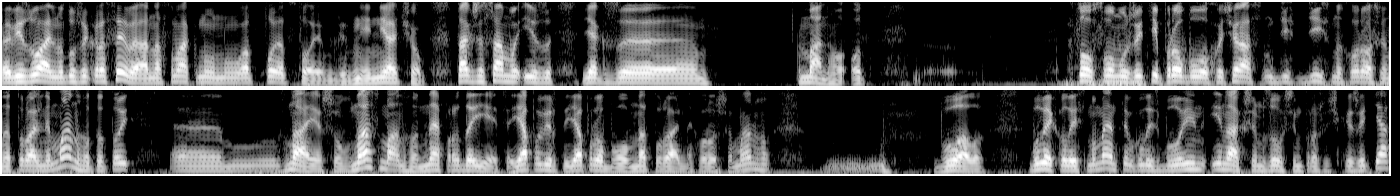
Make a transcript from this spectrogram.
е, візуально дуже красиве, а на смак ну, ну отстой отстоєм. Ні, ні о чому. Так же само із, як з е, манго. От, хто в своєму житті пробував хоч раз дійсно хороше натуральне манго, то той е, знає, що в нас манго не продається. Я повірте, я пробував натуральне хороше манго. Бувало. Були колись моменти, колись було ін, інакшим зовсім трошечки життя.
